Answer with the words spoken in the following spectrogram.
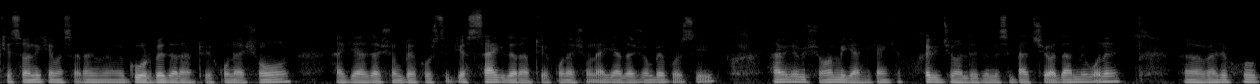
کسانی که مثلا گربه دارن توی خونشون اگه ازشون بپرسید یا سگ دارن توی خونشون اگه ازشون بپرسید همینو به شما میگن. میگن که خیلی جالبه مثل بچه آدم میمونه ولی خب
